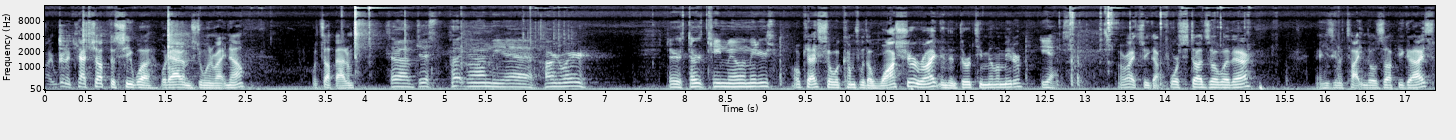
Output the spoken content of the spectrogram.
right, we're gonna catch up to see what, what Adam's doing right now. What's up, Adam? So I'm just putting on the uh, hardware. They're 13 millimeters. Okay, so it comes with a washer, right? And then 13 millimeter? Yes. All right, so you got four studs over there. And he's gonna tighten those up, you guys.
